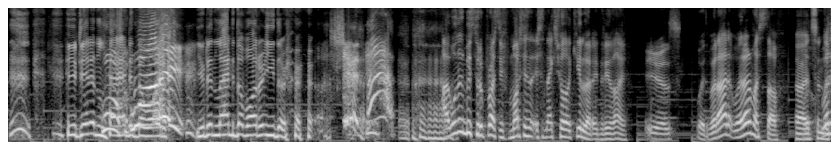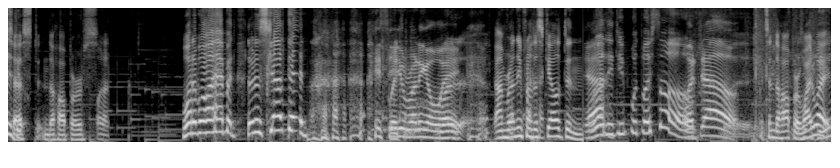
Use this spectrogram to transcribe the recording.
You didn't land in the water. You didn't land in the water either. Shit. I wouldn't be surprised if Martin is an actual killer in real life. Yes. is. Wait, where are where are my stuff? Uh, it's in Where the is it? chest, in the hoppers. Hold on. What, about what happened? There's a skeleton! I see Wait, you running away. Where, I'm running from the skeleton. Yeah. where did you put my stuff? Watch out! It's in the hopper. Why do I...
